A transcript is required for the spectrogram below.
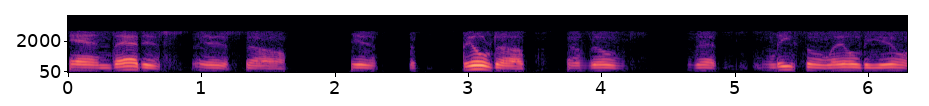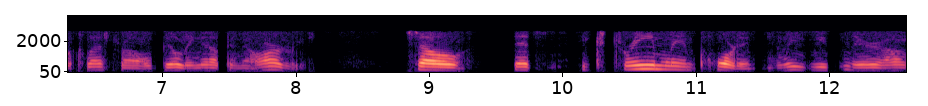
and that is is uh, is the buildup of those that lethal LDL cholesterol building up in the arteries. So that's extremely important. We, we there, I'll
